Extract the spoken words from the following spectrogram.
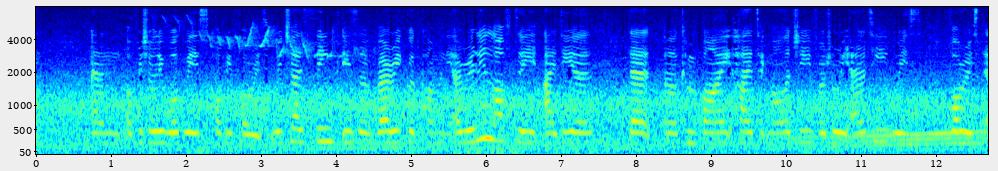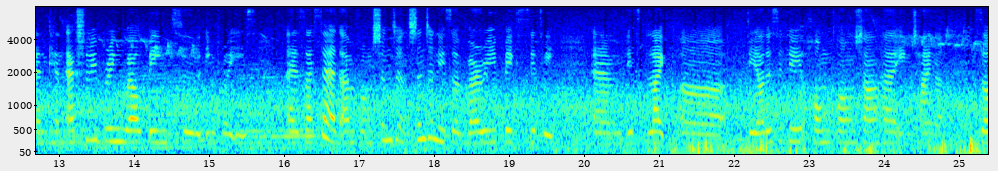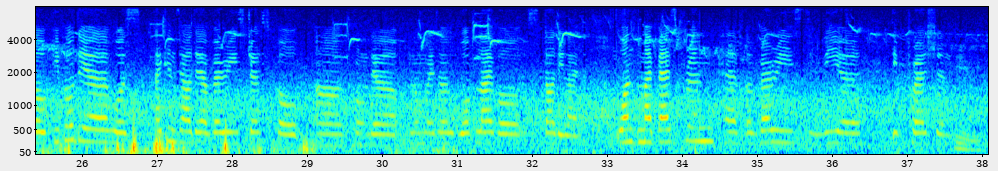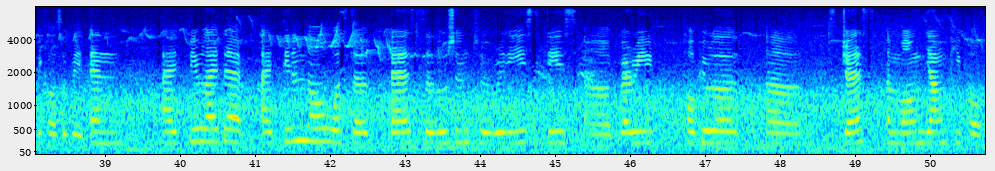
and officially work with Korpi ForRest, which I think is a very good company. I really love the idea that uh, combine high technology, virtual reality with forest and can actually bring well-being to employees. As I said, I'm from Shenzhen. Shenzhen is a very big city and it's like uh, the other city, Hong Kong, Shanghai in China. So people there was, I can tell they are very stressful uh, from their no matter work life or study life. One, my best friend have a very severe depression because of it, and I feel like that I didn't know what's the best solution to release this uh, very popular uh, stress among young people.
